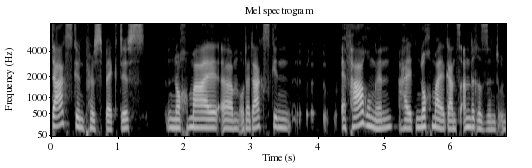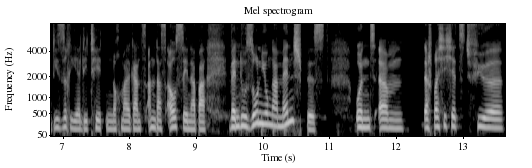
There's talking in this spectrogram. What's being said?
Darkskin Perspectives nochmal ähm, oder Darkskin äh, Erfahrungen halt nochmal ganz andere sind und diese Realitäten nochmal ganz anders aussehen. Aber wenn du so ein junger Mensch bist und ähm, da spreche ich jetzt für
